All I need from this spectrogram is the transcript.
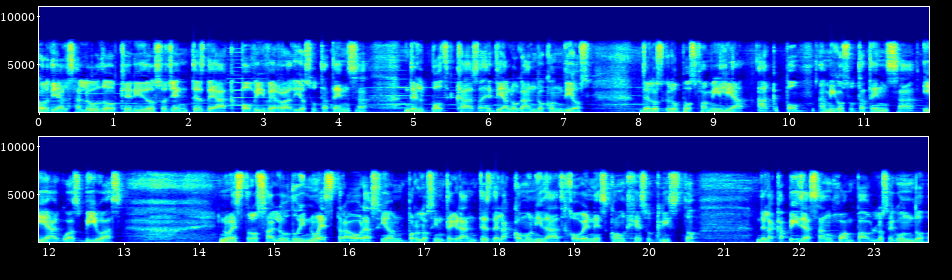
Cordial saludo, queridos oyentes de ACPO Vive Radio Sutatensa, del podcast Dialogando con Dios, de los grupos Familia ACPO, Amigos Sutatensa y Aguas Vivas. Nuestro saludo y nuestra oración por los integrantes de la comunidad Jóvenes con Jesucristo de la Capilla San Juan Pablo II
